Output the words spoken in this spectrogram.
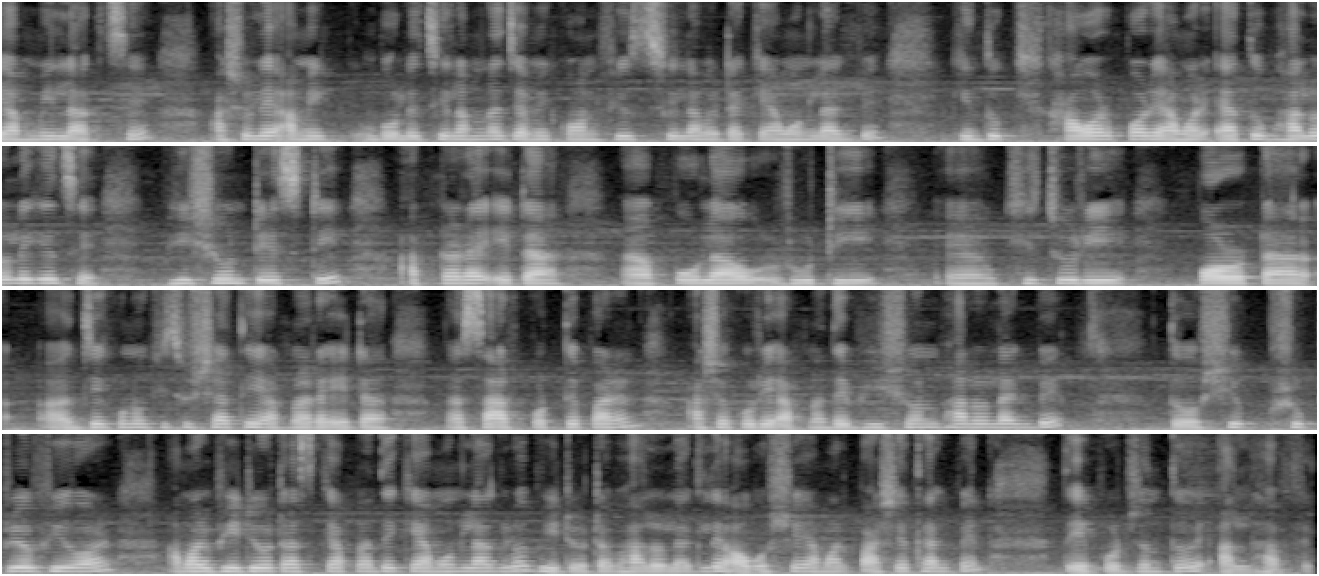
ইয়াম্মি লাগছে। আসলে আমি বলেছিলাম না যে আমি কনফিউজ ছিলাম এটা কেমন লাগবে, কিন্তু খাওয়ার পরে আমার এত ভালো লেগেছে, ভীষণ টেস্টি আপনারা এটা পোলাও, রুটি খিচুড়ি, পরোটা যে কোনো কিছুর সাথেই আপনারা এটা সার্ভ করতে পারেন। আশা করি আপনাদের ভীষণ ভালো লাগবে। তো সুপ্রিয় ভিউয়ার আমার ভিডিওটা আজকে আপনাদের কেমন লাগল? ভিডিওটা ভালো লাগলে অবশ্যই আমার পাশে থাকবেন। তো এই পর্যন্ত আল্লাহ হাফেজ।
